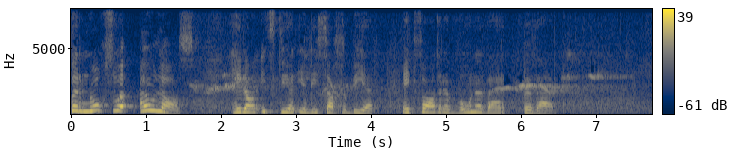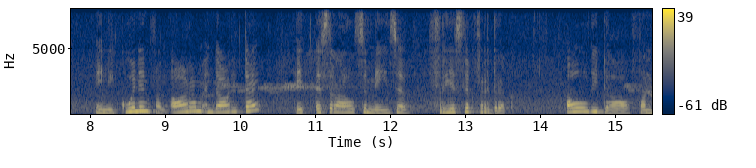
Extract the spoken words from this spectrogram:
Vir nog so oulaas het daar iets dier Elisa gebeur, het vader een wonderwerk bewerk. En die koning van Aram in daardie tyd het Israelse mense vreeslik verdruk, al die dag van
